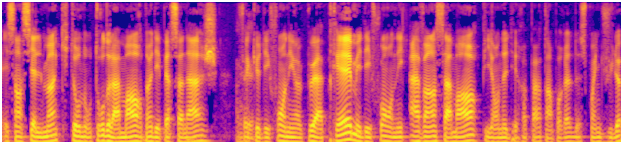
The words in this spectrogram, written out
essentiellement, qui tournent autour de la mort d'un des personnages. Fait Ok. que des fois, on est un peu après, mais des fois, on est avant sa mort, puis on a des repères temporels de ce point de vue-là.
